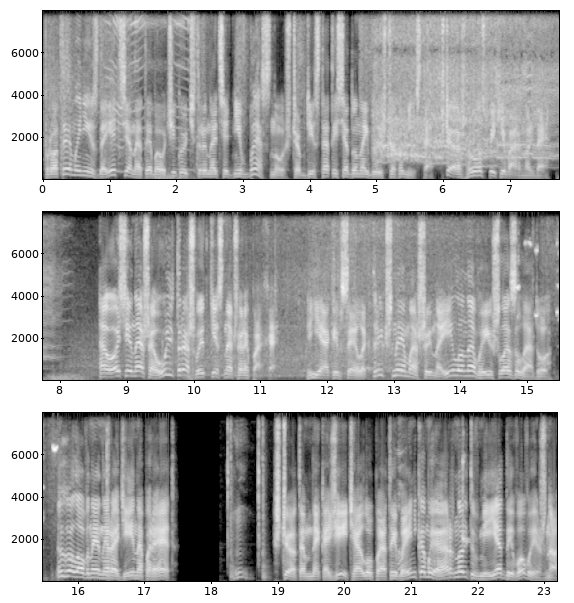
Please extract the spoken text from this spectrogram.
Проте мені здається, на тебе очікують 13 днів без сну, щоб дістатися до найближчого міста. Що ж, успіхів, Арнольде. А ось і наша ультрашвидкісна черепаха. Як і все електричне, машина Ілона вийшла з ладу. Головне, не радій наперед. Що там не кажіть, а лупати беньками Арнольд вміє дивовижно.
